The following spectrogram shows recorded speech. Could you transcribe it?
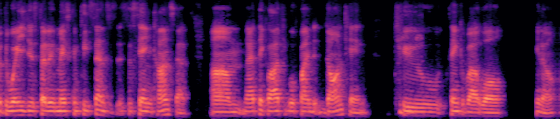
But the way you just said it, makes complete sense. It's, it's the same concept. Um, and I think a lot of people find it daunting to think about, well, you know,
